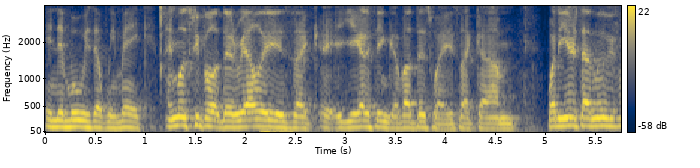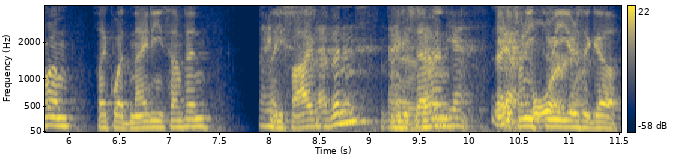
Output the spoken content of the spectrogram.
in the movies that we make. And most people, the reality is like uh, you got to think about this way. It's like, um, what year is that movie from? It's like what ninety something, 97? 97, yeah. Like twenty three years ago.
